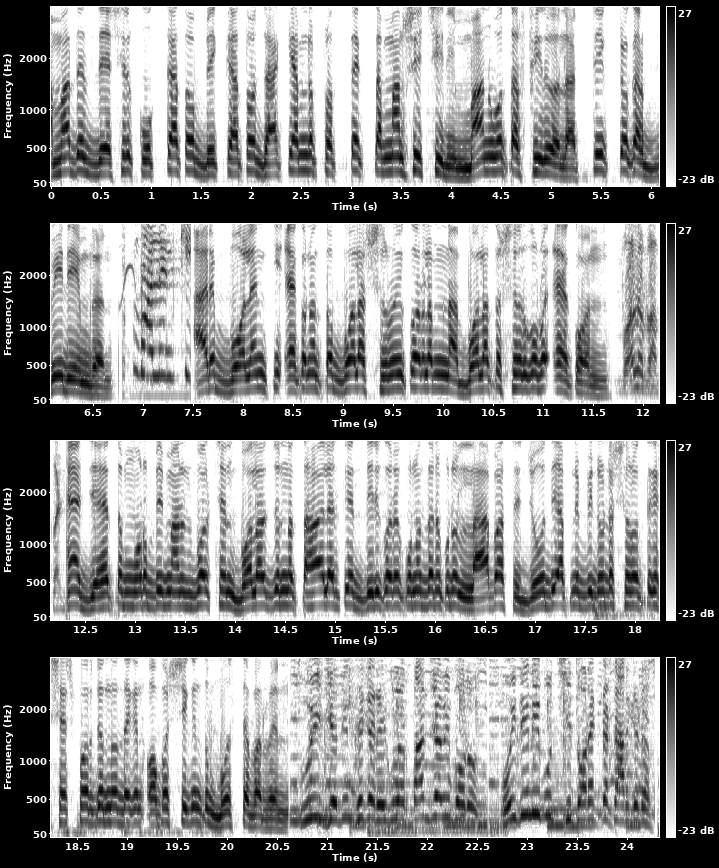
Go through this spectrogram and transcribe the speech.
আমাদের দেশের কুখ্যাত বিখ্যাত যাকে আমরা প্রত্যেকটা মানুষই চিনি মানবতার ফিরোলা টিকটকার বিডি ইমরান। আরে বলেন কি এখন তো বলা শুরুই করলাম না বলা তো শুরু করব এখন। হ্যাঁ যেহেতু মুরব্বী মানুষ বলছেন বলার জন্য তাহলে আর কি দেরি করে কোনো ধরনের কোনো লাভ আছে? যদি আপনি ভিডিওটা শুরু থেকে শেষ পর্যন্ত দেখেন অবশ্যই কিন্তু বুঝতে পারবেন। তুই যেদিন থেকে রেগুলার পাঞ্জাবি পরস ওই দিনই বুঝছি তোর একটা টার্গেট আছে।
